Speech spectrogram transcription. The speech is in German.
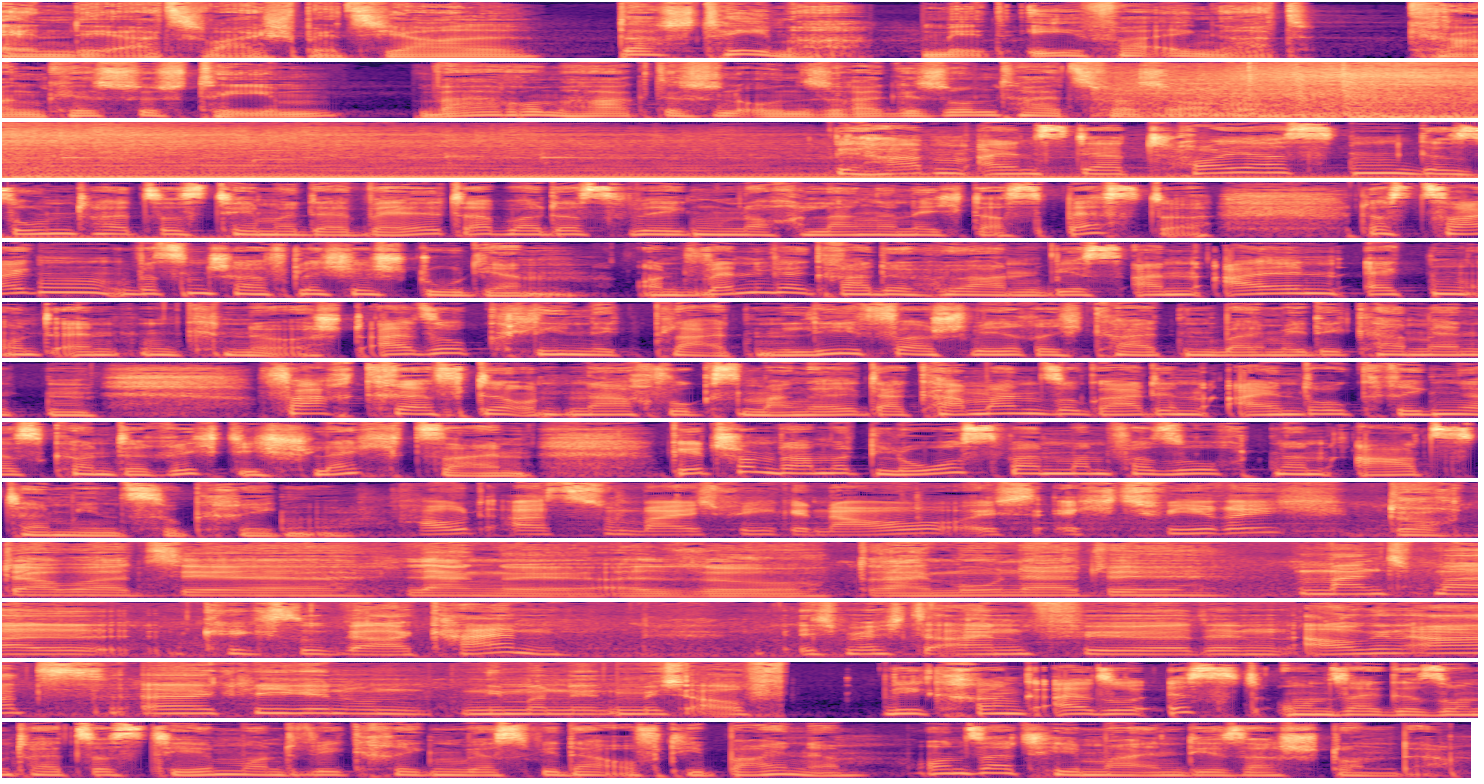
NDR2 Spezial Das Thema mit Eva Engert. Krankes System? Warum hakt es in unserer Gesundheitsversorgung? Wir haben eins der teuersten Gesundheitssysteme der Welt, aber deswegen noch lange nicht das Beste. Das zeigen wissenschaftliche Studien. Und wenn wir gerade hören, wie es an allen Ecken und Enden knirscht, also Klinikpleiten, Lieferschwierigkeiten bei Medikamenten, Fachkräfte und Nachwuchsmangel, da kann man sogar den Eindruck kriegen, es könnte richtig schlecht sein. Geht schon damit los, wenn man versucht, einen Arzttermin zu kriegen. Hautarzt zum Beispiel, genau, ist echt schwierig. Doch dauert sehr lange, also drei Monate. Manchmal kriegst du gar keinen. Ich möchte einen für den Augenarzt äh, kriegen und niemand nimmt mich auf. Wie krank also ist unser Gesundheitssystem und wie kriegen wir es wieder auf die Beine? Unser Thema in dieser Stunde.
